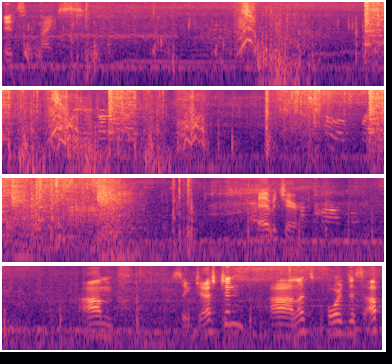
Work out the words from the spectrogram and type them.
it's nice. Okay, I got a knife. Hello, friend. I have a chair. Um, suggestion? Uh, let's board this up.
